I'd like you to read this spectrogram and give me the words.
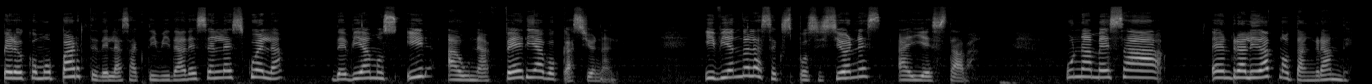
Pero como parte de las actividades en la escuela, debíamos ir a una feria vocacional. Y viendo las exposiciones, ahí estaba. Una mesa en realidad no tan grande,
